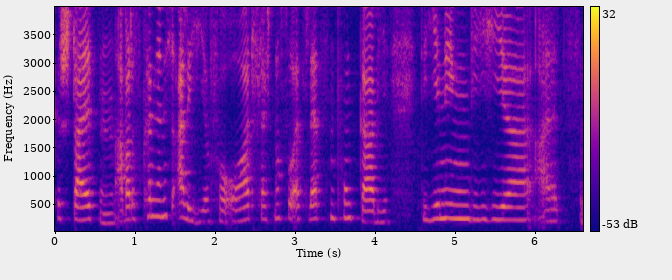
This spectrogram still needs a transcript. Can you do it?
gestalten. Aber das können ja nicht alle hier vor Ort. Vielleicht noch so als letzten Punkt, Gabi. Diejenigen, die hier als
